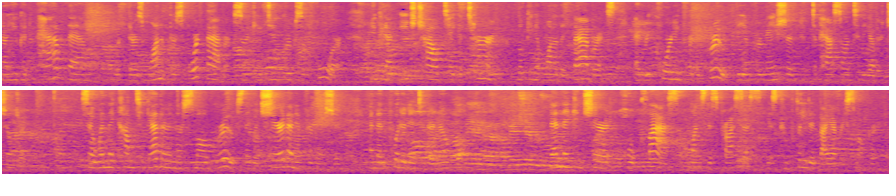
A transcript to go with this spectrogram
Now you could have them with there's one there's four fabrics, so if groups of four, you can have each child take a turn looking at one of the fabrics and recording for the group the information to pass on to the other children. So when they come together in their small groups, they would share that information and then put it into their notebook. Then they can share it whole class once this process is completed by every small group.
